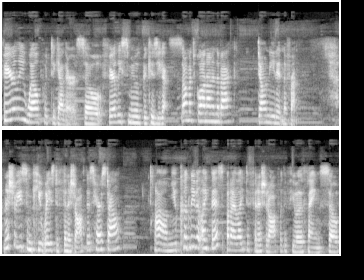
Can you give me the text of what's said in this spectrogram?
fairly well put together. So fairly smooth because you got so much going on in the back, don't need it in the front. I'm going to show you some cute ways to finish off this hairstyle. Um, you could leave it like this, but I like to finish it off with a few other things. So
